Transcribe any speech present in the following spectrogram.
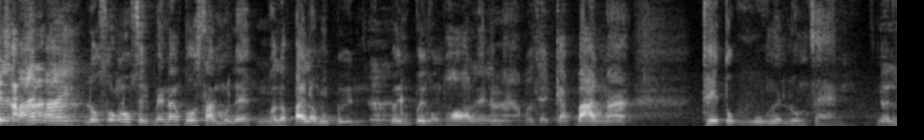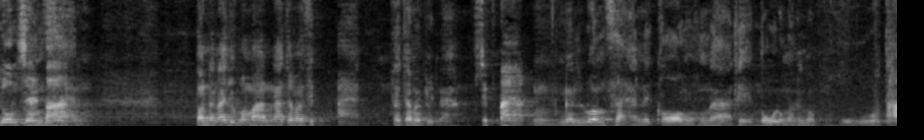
เลยมันจะไปไปขับไปหน้าลงทรงลงสิบแม่งนั่งตัวสั่นหมดเลยเพราะเราไปเรามีปืน อ่า ปืนปืนของพ่อเลยอะพอเสร็จกลับบ้านมา เทตุหูเงินร่วมแสน เงินร่วมแสนบาทตอนนั้นอายุประมาณน่าจะมาสิบแปดถ้าจำไม่ผิดนะสิบแปด อืมเงินร่วมแสนในกองอยู่ข้างหน้า เทตู้ลงมาเป็นแบบโอ้โหตา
